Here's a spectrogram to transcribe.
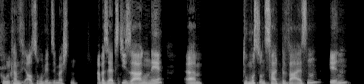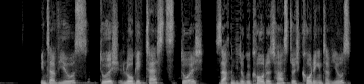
Google kann sich aussuchen, wen sie möchten. Aber selbst die sagen, nee, ähm, du musst uns halt beweisen in Interviews, durch Logiktests, durch Sachen, die du gecodet hast, durch Coding-Interviews,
